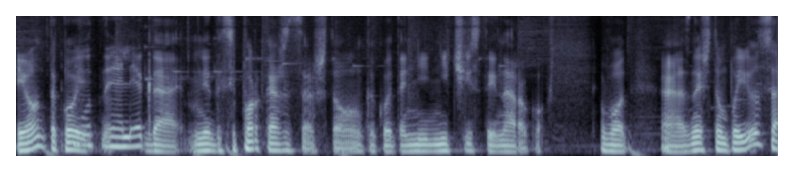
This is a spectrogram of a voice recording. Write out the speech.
И он такой... Мутный Олег. Да, мне до сих пор кажется, что он какой-то не- нечистый на руку. Вот. А, Значит, он появился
